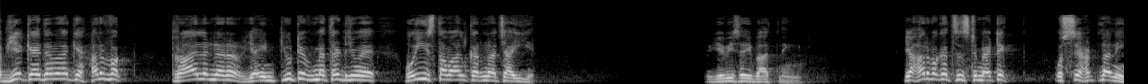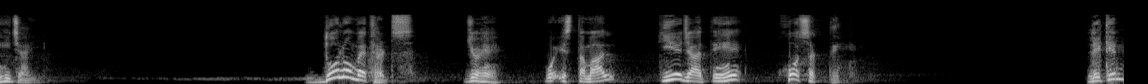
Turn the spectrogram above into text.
اب یہ کہہ دینا کہ ہر وقت ٹرائل اینڈ ایرر یا انٹیوٹیو میتھڈ جو ہے وہی استعمال کرنا چاہیے یہ بھی صحیح بات نہیں یا ہر وقت سسٹمیٹک اس سے ہٹنا نہیں چاہیے دونوں میتھڈس جو ہیں وہ استعمال کیے جاتے ہیں ہو سکتے ہیں لیکن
